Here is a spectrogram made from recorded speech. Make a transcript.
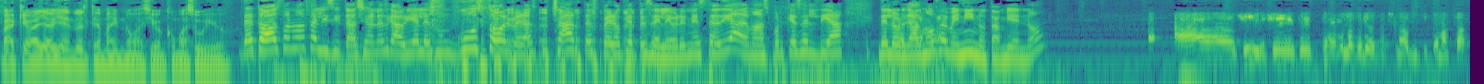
Para que vaya viendo el tema de innovación, cómo ha subido. De todas formas, felicitaciones, Gabriel. Es un gusto volver a escucharte. Espero que te celebren este día, además porque es el día del orgasmo femenino también, ¿no? Ah, sí, sí, sí, tenemos la celebración ahorita más tarde.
